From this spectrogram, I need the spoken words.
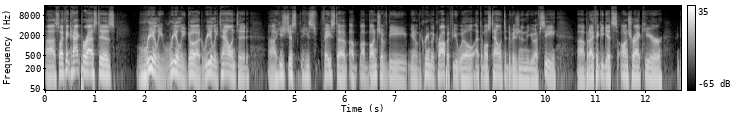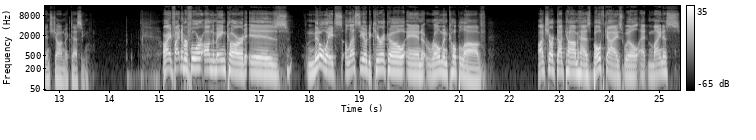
Uh, so I think Haqparast is really, really good, really talented. Uh, he's just he's faced a, a, a bunch of the you know the cream of the crop, if you will, at the most talented division in the UFC. Uh, but I think he gets on track here against John Makdessi. All right, fight number four on the main card is middleweights Alessio Di Chirico and Roman Kopylov. Oddshark.com has both guys will at minus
